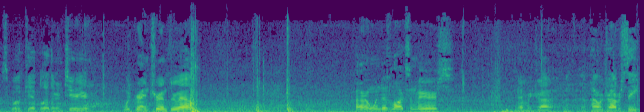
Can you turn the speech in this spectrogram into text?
It's well kept leather interior, wood grain trim throughout. Power windows, locks and mirrors. Memory driver with a power driver seat.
